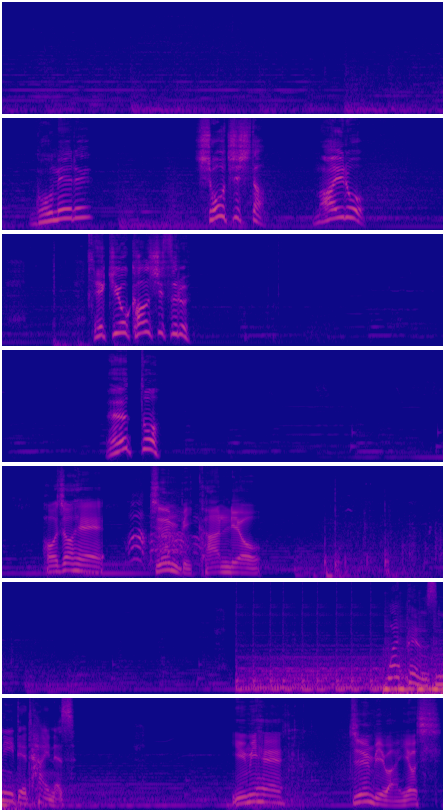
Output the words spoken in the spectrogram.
ご命令？承知した。参ろう。敵を監視する。えっと。補助兵準備完了。Weapons needed, Highness. 弓兵準備はよし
